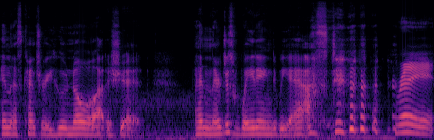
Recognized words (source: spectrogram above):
in this country who know a lot of shit and they're just waiting to be asked. right.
